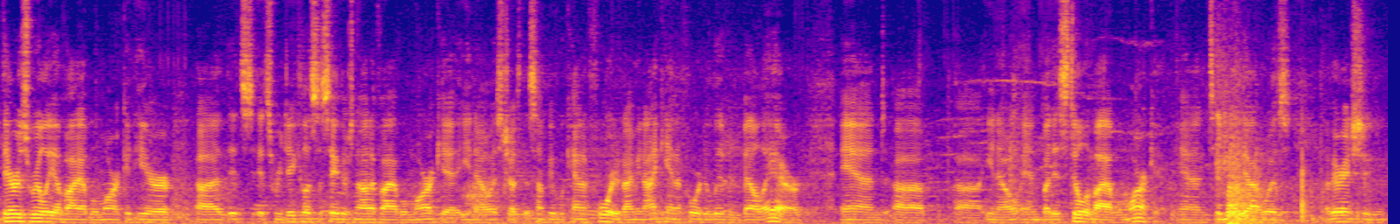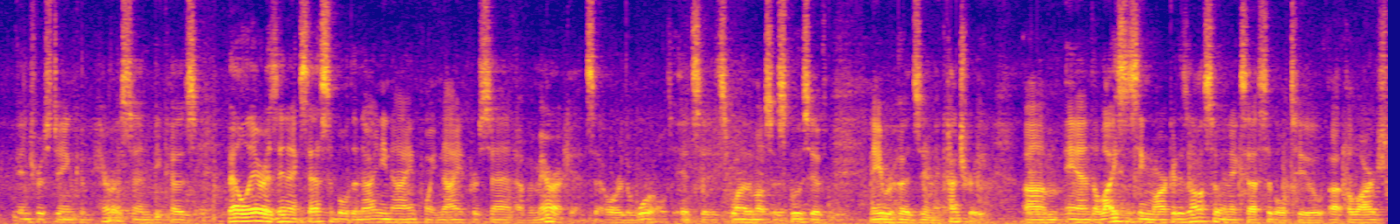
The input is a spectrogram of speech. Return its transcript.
there is really a viable market here. Uh, it's it's ridiculous to say there's not a viable market. You know, it's just that some people can't afford it. I mean, I can't afford to live in Bel Air, and uh, uh, you know, and but it's still a viable market. And to me, that was a very interesting, interesting comparison because Bel Air is inaccessible to 99.9% of Americans or the world. It's it's one of the most exclusive neighborhoods in the country, um, and the licensing market is also inaccessible to a, a large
